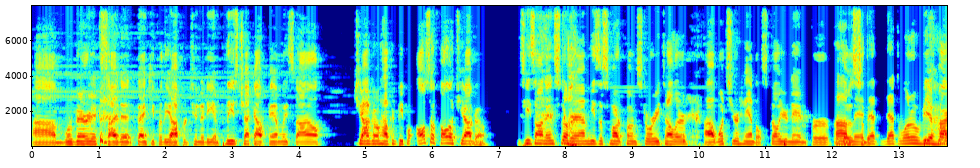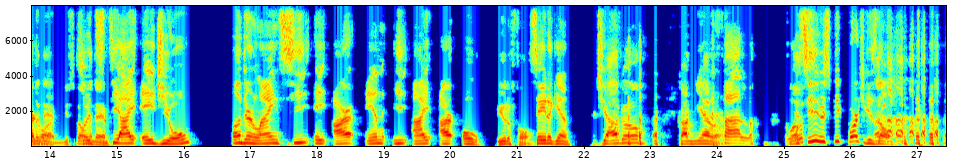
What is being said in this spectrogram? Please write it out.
Um, we're very excited. Thank you for the opportunity. And please check out Family Style. Tiago, how can people also follow Tiago? He's on Instagram. He's a smartphone storyteller. Uh, what's your handle? Spell your name for, for Oh those. man, so that, that one will be a hard the one. name. You spell so the it's name. T I A G O underline C A R N E I R O. Beautiful. Say it again. Tiago Carneiro. You see, you speak Portuguese now.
